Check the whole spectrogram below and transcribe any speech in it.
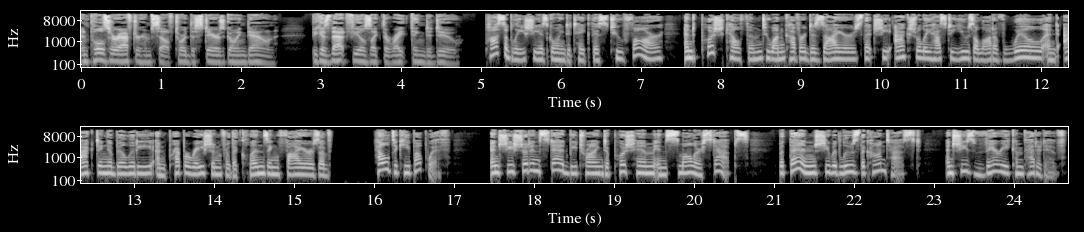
and pulls her after himself toward the stairs going down, because that feels like the right thing to do. Possibly she is going to take this too far and push Keltham to uncover desires that she actually has to use a lot of will and acting ability and preparation for the cleansing fires of hell to keep up with. And she should instead be trying to push him in smaller steps, but then she would lose the contest, and she's very competitive.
